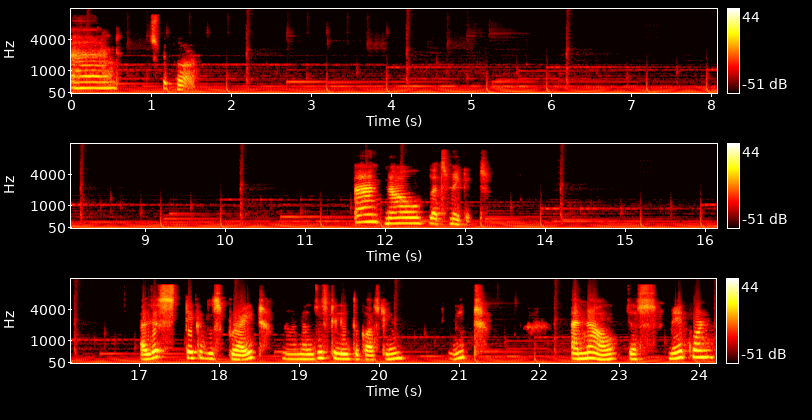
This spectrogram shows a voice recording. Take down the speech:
And spitball. And now let's make it. I'll just take the sprite and I'll just delete the costume. Delete. And now just make one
